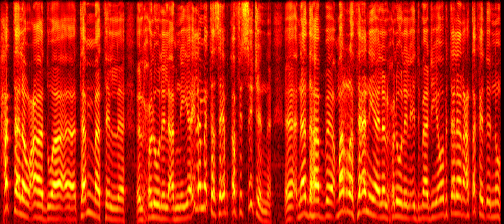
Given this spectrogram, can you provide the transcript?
حتى لو عاد وتمت الحلول الأمنية إلى متى سيبقى في السجن؟ نذهب مرة ثانية إلى الحلول الإدماجية. وبالتالي أنا أعتقد أنه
